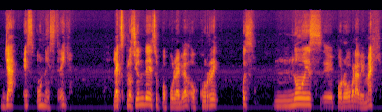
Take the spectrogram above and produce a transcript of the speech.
ya es una estrella. La explosión de su popularidad ocurre, pues, no es eh, por obra de magia,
